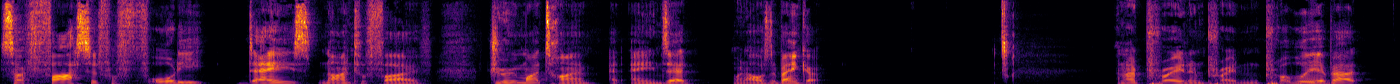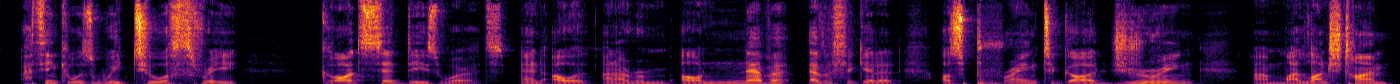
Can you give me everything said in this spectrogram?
So I fasted for 40 days, 9 to 5, during my time at ANZ when I was a banker. And I prayed and prayed. And probably about I think it was week two or three, God said these words, and I was, and I rem, I'll never ever forget it. I was praying to God during um, my lunchtime,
